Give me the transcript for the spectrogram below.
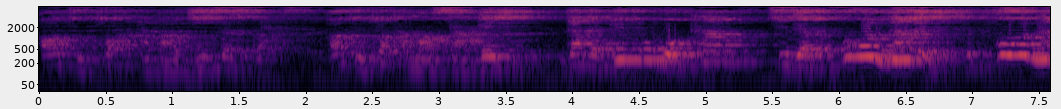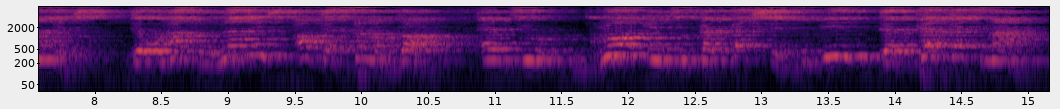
ought to talk about Jesus Christ, to talk about salvation, that the people will come to the full knowledge, the full knowledge. They will have the knowledge of the Son of God and to grow into perfection, to be the perfect man,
